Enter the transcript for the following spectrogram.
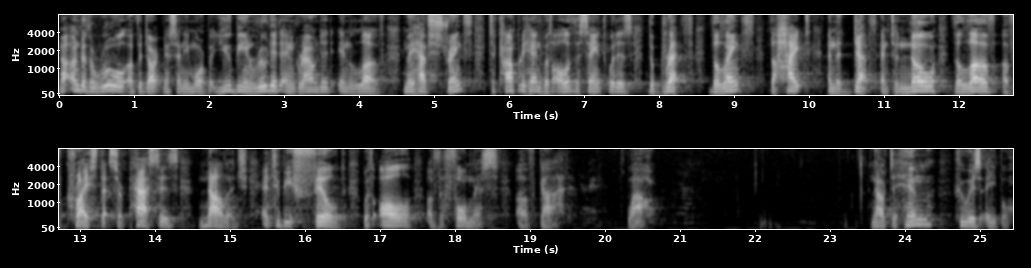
not under the rule of the darkness anymore, but you being rooted and grounded in love, may have strength to comprehend with all of the saints what is the breadth, the length, the height, and the depth, and to know the love of Christ that surpasses knowledge, and to be filled with all of the fullness of God. Wow. Now, to him who is able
